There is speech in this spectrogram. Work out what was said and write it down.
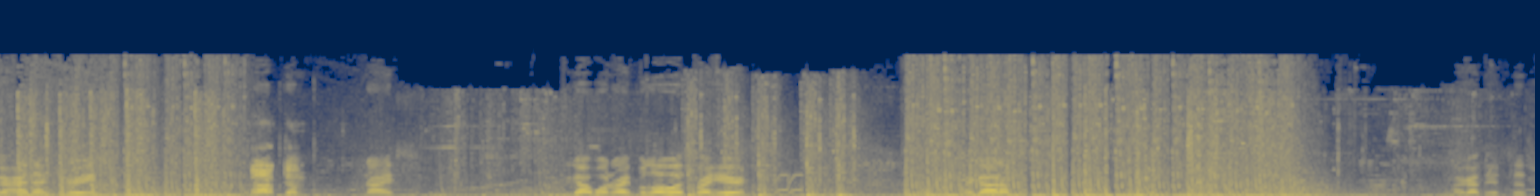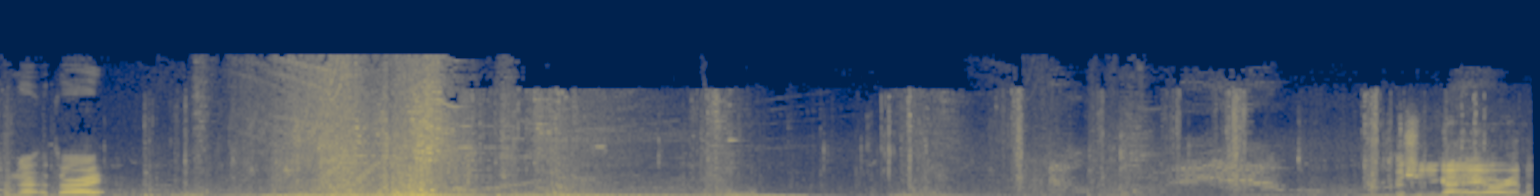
Behind that tree. Knocked him. Nice. We got one right below us, right here. I got him. I got the assist from that. That's all right. Christian, you got AR ammo?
